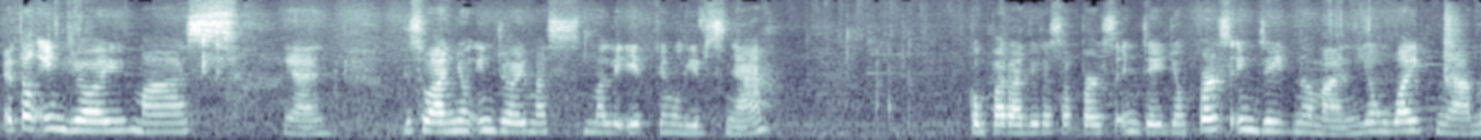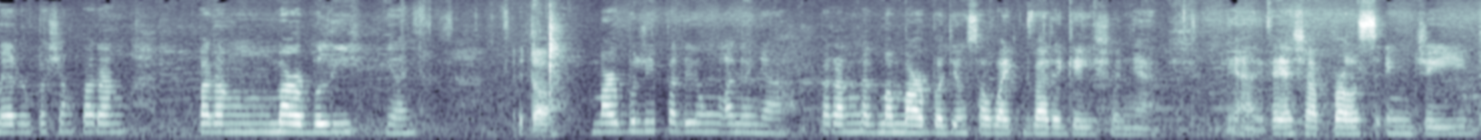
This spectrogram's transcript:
Itong Enjoy mas, ayan, This one, yung Enjoy, mas maliit yung leaves niya. Kumpara dito sa Pearls and Jade. Yung Pearls and Jade naman, yung white niya, meron pa siyang parang, parang marbly. Yan. Ito. Marbly pa yung ano niya. Parang nagma-marble yung sa white variegation niya. Yan. Kaya siya Pearls and Jade.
